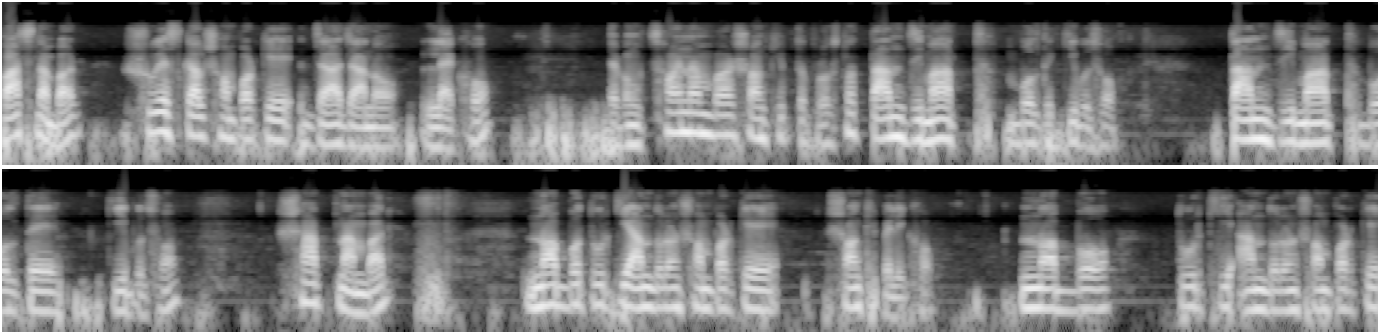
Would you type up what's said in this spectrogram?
পাঁচ নাম্বার সুয়েসকাল সম্পর্কে যা জানো, লেখো। এবং ছয় নাম্বার সংক্ষিপ্ত প্রশ্ন, তানজিমাত বলতে কি বুঝো? তানজিমাত বলতে কি বুঝো? সাত নাম্বার, নব্য তুর্কি আন্দোলন সম্পর্কে সংক্ষেপে লিখো। নব্য তুর্কি আন্দোলন সম্পর্কে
